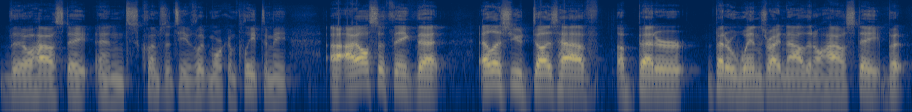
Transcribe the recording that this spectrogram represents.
the Ohio State and Clemson teams look more complete to me. Uh, I also think that LSU does have a better better wins right now than Ohio State, but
